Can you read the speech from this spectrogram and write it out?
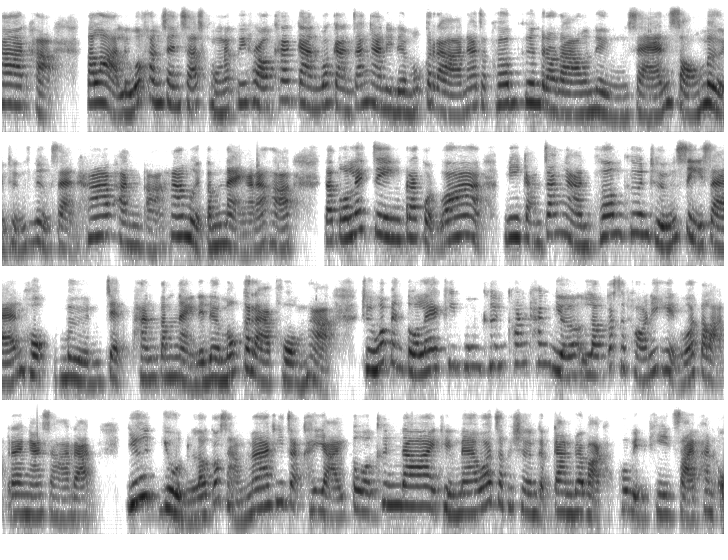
คาดค่ะ ตลาดหรือว่า consensus ของนักวิเคราะห์คาดการณ์ว่าการจ้างงานในเดือนมกราน่าจะเพิ่มขึ้นราวๆ1 2 0 0 0 0ถึง1 5 0 0 0อ่า50,000ตำแหน่งนะคะ แต่ตัวเลขจริงปรากฏว่ามีการจ้างงานเพิ่มขึ้นถึง 467,000 ตำแหน่งในเดือนมกราคมค่ะ ถือว่าเป็นตัวเลขที่พุ่งขึ้นค่อนข้างเยอะ แล้วก็สะท้อนให้เห็นว่าตลาดแรงงานสหรัฐ ยืดหยุ่นแล้วก็สามารถที่จะขยายตัวขึ้นได้ ถึงแม้ว่าจะเผชิญกับการระบาดของโควิดทีสายพันธุ์โอ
